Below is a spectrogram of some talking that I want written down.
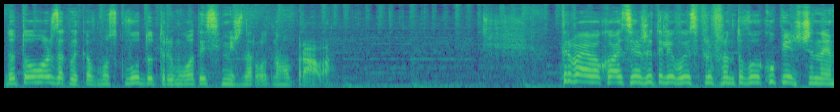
До того ж, закликав Москву дотримуватись міжнародного права. Триває евакуація жителів із прифронтової Куп'янщини.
